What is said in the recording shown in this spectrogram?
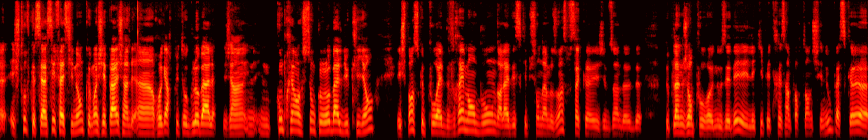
heu et je trouve que c'est assez fascinant que moi j'ai pas. J'ai un un regard plutôt global. J'ai un une une compréhension globale du client et je pense que pour être vraiment bon dans la description d'un besoin, c'est pour ça que j'ai besoin de de de plein de gens pour, nous aider et l'équipe est très importante chez nous parce que,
